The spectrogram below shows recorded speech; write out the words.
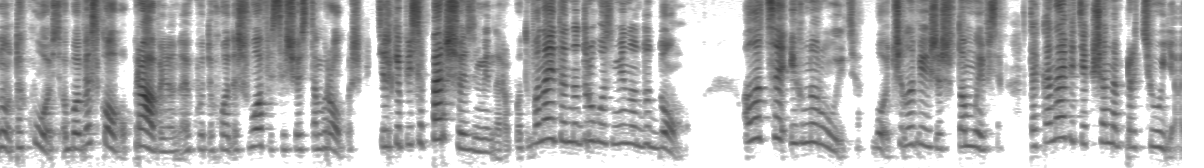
Ну, таку ось обов'язково правильно, на яку ти ходиш в офіс і щось там робиш. Тільки після першої зміни роботи вона йде на другу зміну додому. Але це ігнорується, бо чоловік же ж втомився. А навіть якщо не працює,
